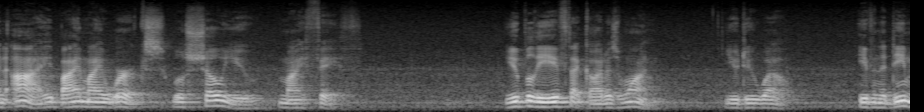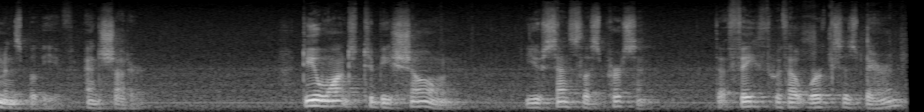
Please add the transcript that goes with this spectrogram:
and I, by my works, will show you my faith. You believe that God is one. You do well. Even the demons believe and shudder. Do you want to be shown, you senseless person, that faith without works is barren?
